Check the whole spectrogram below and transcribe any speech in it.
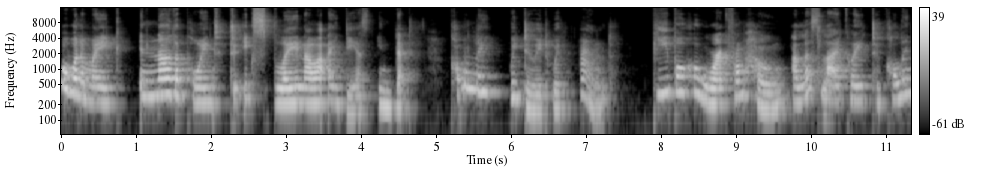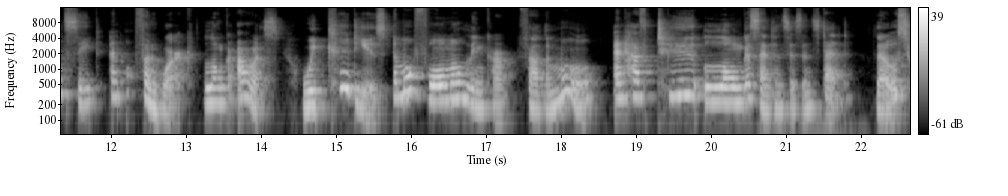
or want to make another point to explain our ideas in depth. Commonly, we do it with and. People who work from home are less likely to call in sick and often work longer hours. We could use a more formal linker furthermore and have two longer sentences instead. Those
